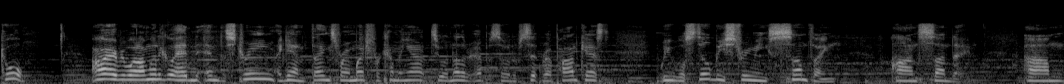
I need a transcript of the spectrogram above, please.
cool. All right, everyone, I'm going to go ahead and end the stream. Again, thanks very much for coming out to another episode of SitRep Podcast. We will still be streaming something on Sunday. Um,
